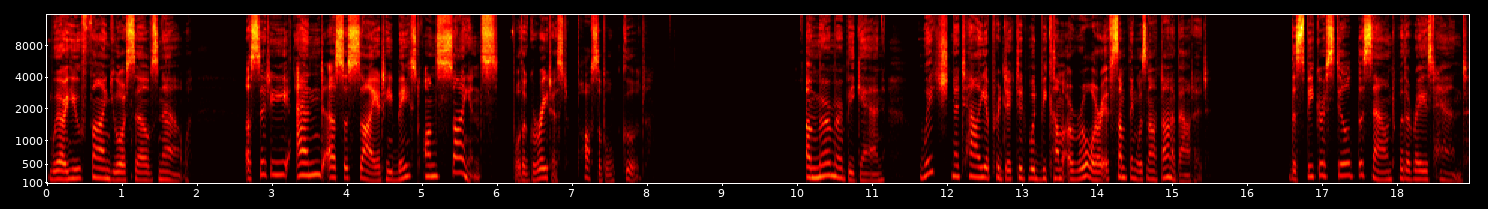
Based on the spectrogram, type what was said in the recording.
where you find yourselves now. A city and a society based on science for the greatest possible good. A murmur began, which Natalia predicted would become a roar if something was not done about it. The speaker stilled the sound with a raised hand.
